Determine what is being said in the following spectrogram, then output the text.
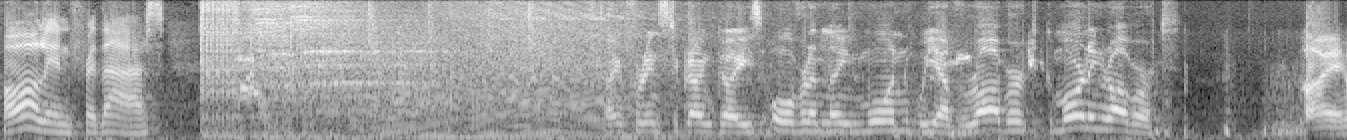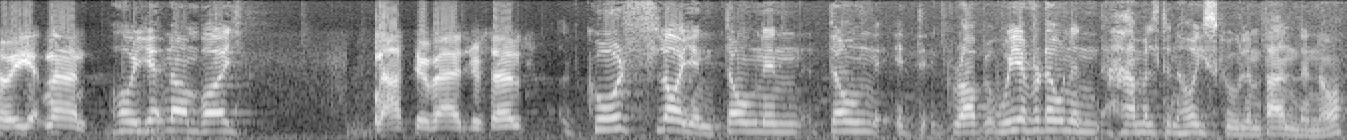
All in for that. Time for Instagram, guys. Over on line one, we have Robert. Good morning, Robert. Hi, how are you getting on? How are you getting on, boy? Not too bad yourself. Good flying down in down. It, Robert, were you ever down in Hamilton High School in Bandon? No.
